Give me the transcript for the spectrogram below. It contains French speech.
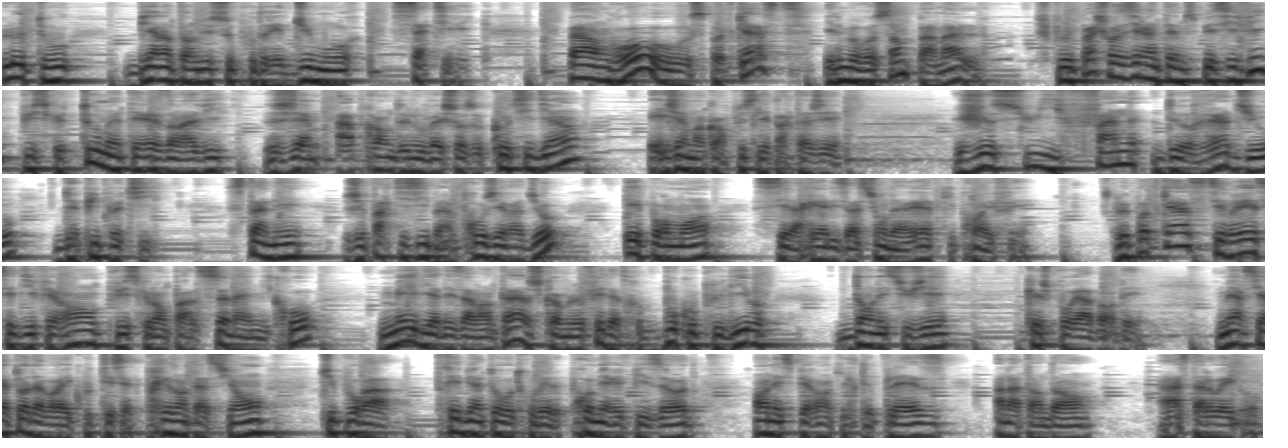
Le tout, bien entendu, saupoudré d'humour satirique. Ben en gros, ce podcast, il me ressemble pas mal. Je pouvais pas choisir un thème spécifique puisque tout m'intéresse dans la vie. J'aime apprendre de nouvelles choses au quotidien et j'aime encore plus les partager. Je suis fan de radio depuis petit. Cette année, je participe à un projet radio et pour moi, c'est la réalisation d'un rêve qui prend effet. Le podcast, c'est vrai, c'est différent puisque l'on parle seul à un micro, mais il y a des avantages comme le fait d'être beaucoup plus libre dans les sujets que je pourrais aborder. Merci à toi d'avoir écouté cette présentation. Tu pourras très bientôt retrouver le premier épisode en espérant qu'il te plaise. En attendant, hasta luego.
